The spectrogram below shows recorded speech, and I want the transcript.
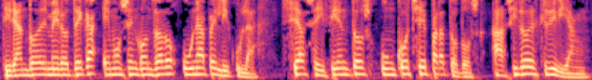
Tirando de meroteca hemos encontrado una película, SEA 600, un coche para todos. Así lo describían.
